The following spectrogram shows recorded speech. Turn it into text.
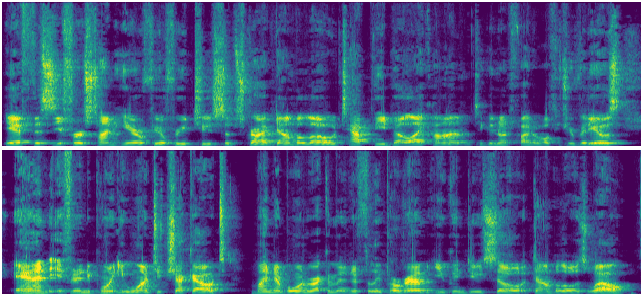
if this is your first time here, feel free to subscribe down below, tap the bell icon to get notified of all future videos. And if at any point you want to check out my number one recommended affiliate program, you can do so down below as well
